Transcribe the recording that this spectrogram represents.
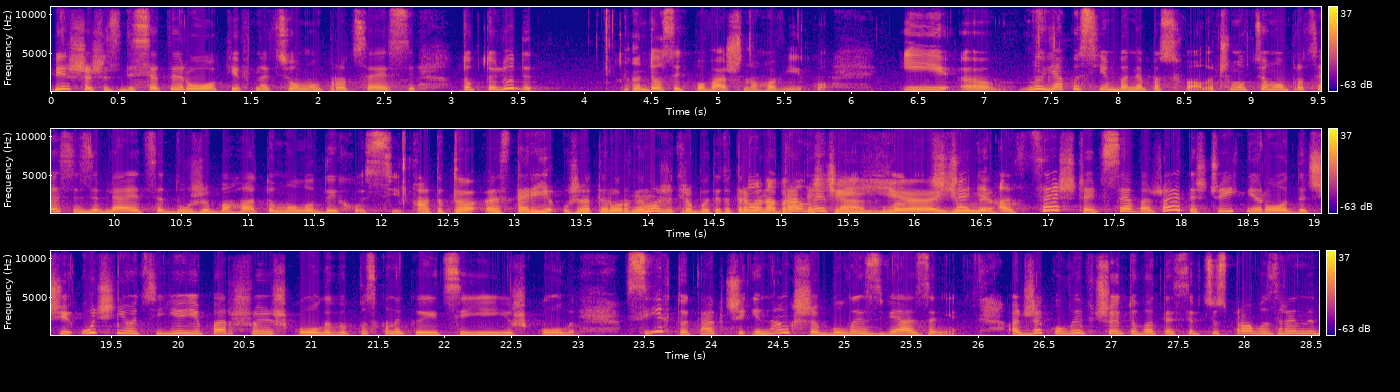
більше 60 років на цьому процесі. Тобто люди досить поважного віку. І е, ну якось їм би не пасувало. Чому в цьому процесі з'являється дуже багато молодих осіб? А тобто е, старі уже терор не можуть робити, то треба Ну, набрати ще так й е, юних. А це ще й все вважайте, що їхні родичі, учні оцієї першої школи, випускники цієї школи, всі, хто так чи інакше були зв'язані. Адже коли вчитуватися в цю справу, зрине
